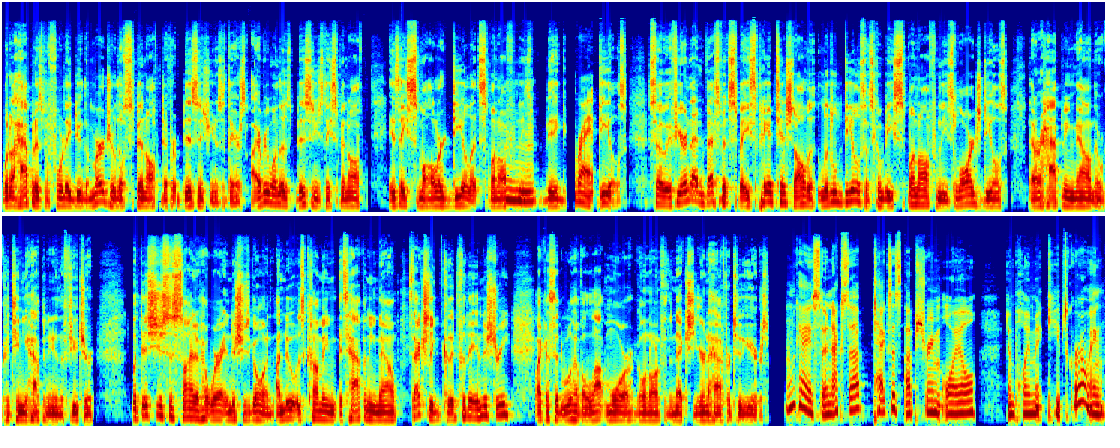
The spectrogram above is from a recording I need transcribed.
what'll happen is before they do the merger, they'll spin off different business units of theirs. Every one of those business units they spin off is a smaller deal that's spun off from these mm-hmm. big Right. deals. So if you're in that investment space, pay attention to all the little deals that's going to be spun off from these large deals that are happening now and that will continue happening in the future. But this is just a sign of how where our industry is going. I knew it was coming. It's happening now. It's actually good for the industry. Like I said, we'll have a lot more going on for the next year and a half or two years. Okay, so next up, Texas upstream oil employment keeps growing.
